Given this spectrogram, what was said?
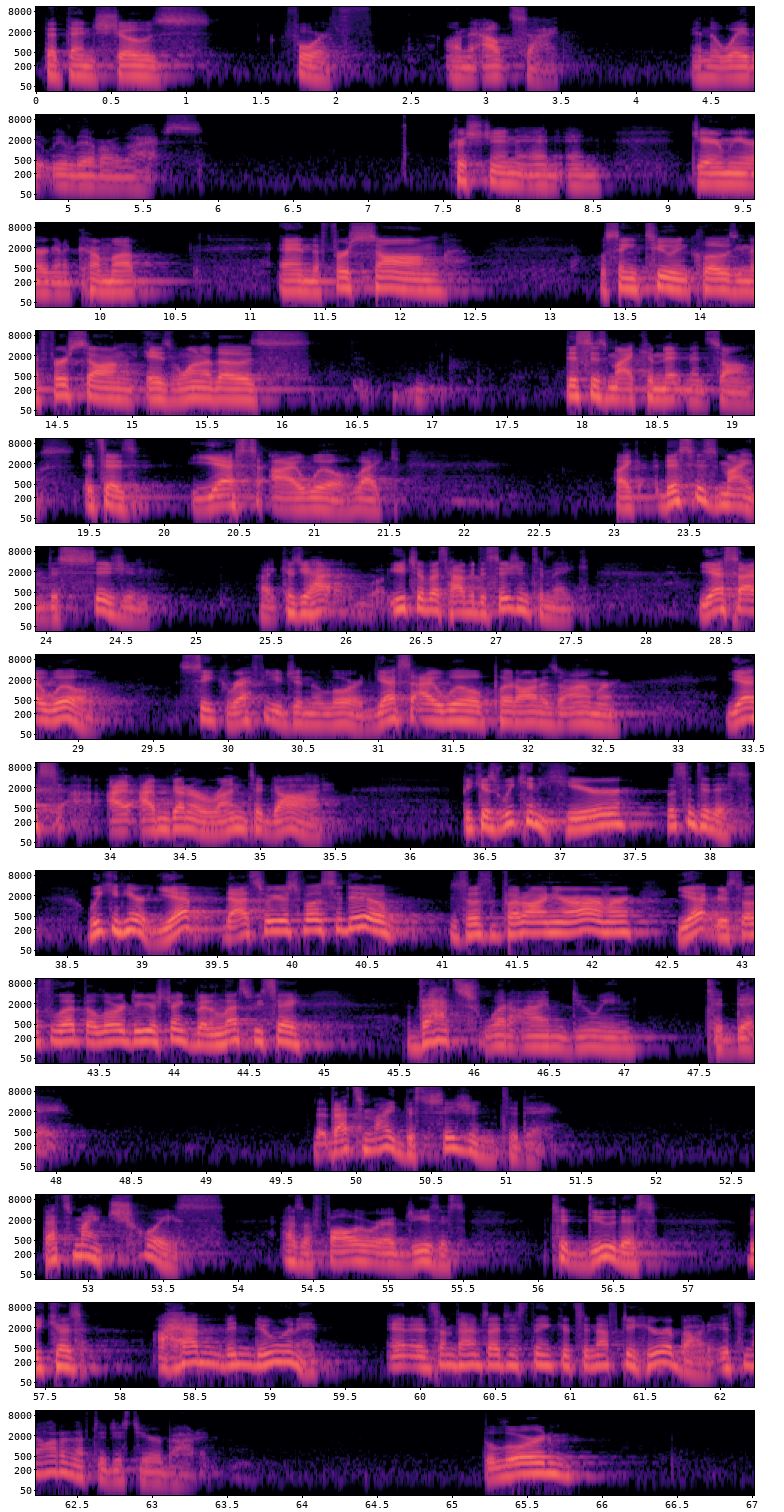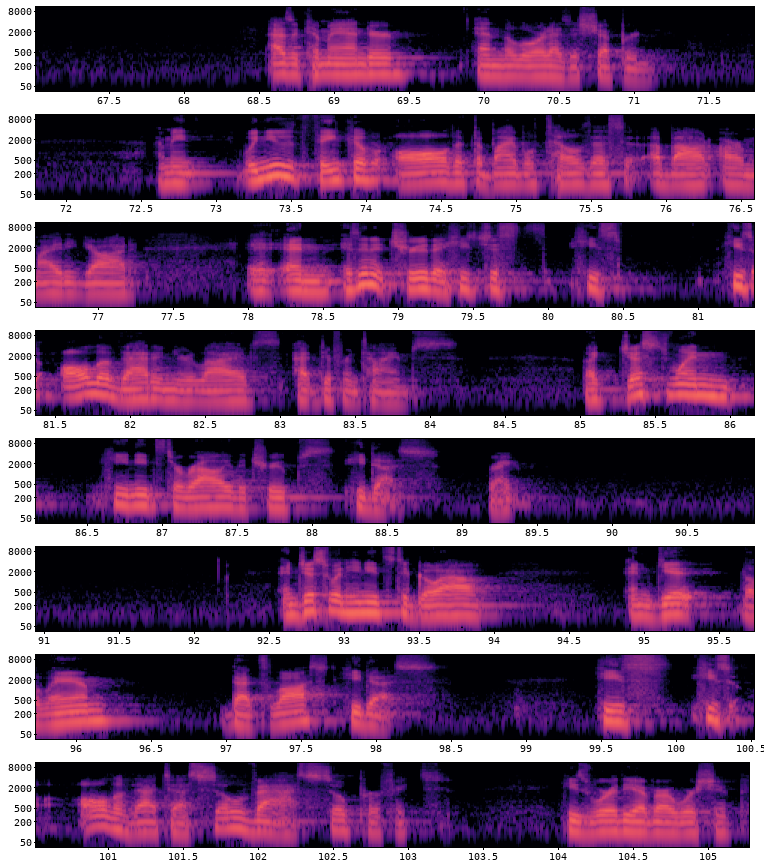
that then shows forth on the outside in the way that we live our lives. Christian and, and Jeremy are going to come up. And the first song, we'll sing two in closing. The first song is one of those, this is my commitment songs. It says, Yes, I will. Like, like this is my decision because you have, each of us have a decision to make. Yes, I will seek refuge in the Lord. Yes, I will put on his armor. Yes, I, I'm going to run to God. Because we can hear, listen to this. We can hear, yep, that's what you're supposed to do. You're supposed to put on your armor. Yep, you're supposed to let the Lord do your strength. But unless we say, that's what I'm doing today, that's my decision today, that's my choice as a follower of Jesus to do this because I haven't been doing it. And, and sometimes I just think it's enough to hear about it. It's not enough to just hear about it. The Lord as a commander and the Lord as a shepherd. I mean, when you think of all that the Bible tells us about our mighty God, and isn't it true that He's just, He's, He's all of that in your lives at different times? Like just when he needs to rally the troops, he does, right? And just when he needs to go out and get the lamb that's lost, he does. He's, he's all of that to us, so vast, so perfect. He's worthy of our worship.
